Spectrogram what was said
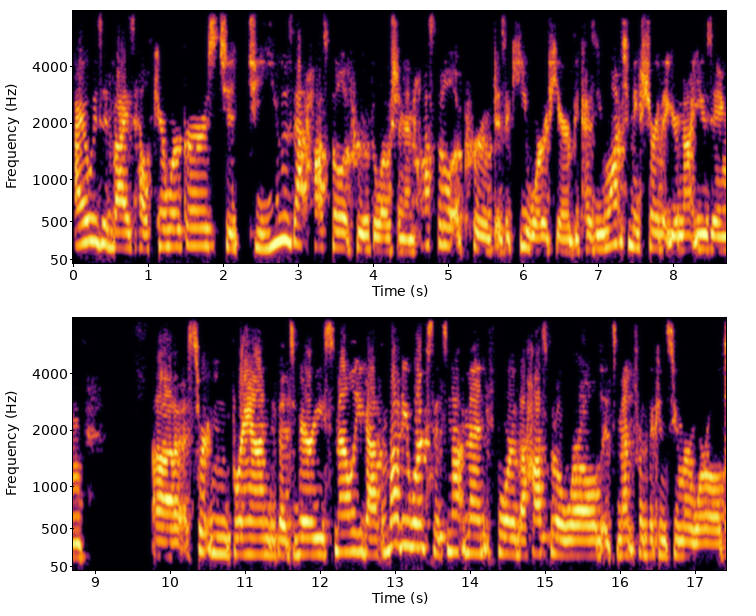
I always advise healthcare workers to, to use that hospital approved lotion. And hospital approved is a key word here because you want to make sure that you're not using uh, a certain brand that's very smelly, Bath and Body Works. It's not meant for the hospital world. It's meant for the consumer world.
